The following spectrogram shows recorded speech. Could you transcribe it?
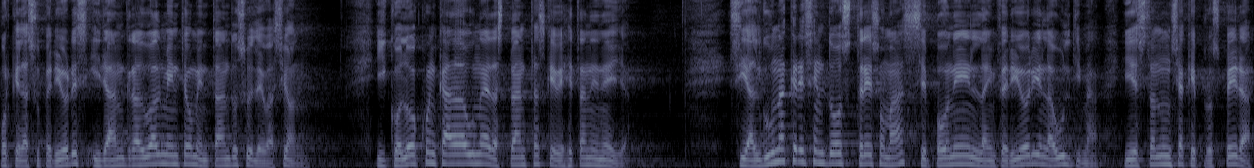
porque las superiores irán gradualmente aumentando su elevación, y coloco en cada una de las plantas que vegetan en ella. Si alguna crece en dos, tres o más, se pone en la inferior y en la última, y esto anuncia que prospera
